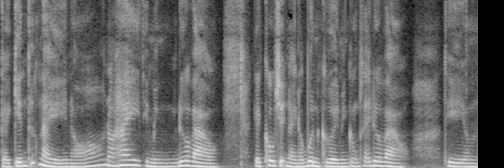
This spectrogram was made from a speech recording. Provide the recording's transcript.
Cái kiến thức này nó nó hay thì mình đưa vào. Cái câu chuyện này nó buồn cười mình cũng sẽ đưa vào. Thì ừm,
